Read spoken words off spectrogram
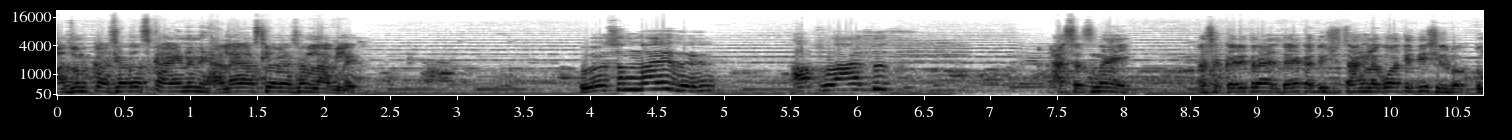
अजून कशातच काही नाही ह्यालाही असलं व्यसन लागलंय. व्यसन नाही रे. आपलं असंच. असंच नाही. असं करीत राहील तर एका दिवशी चांगला गोते देशील बघ तू.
